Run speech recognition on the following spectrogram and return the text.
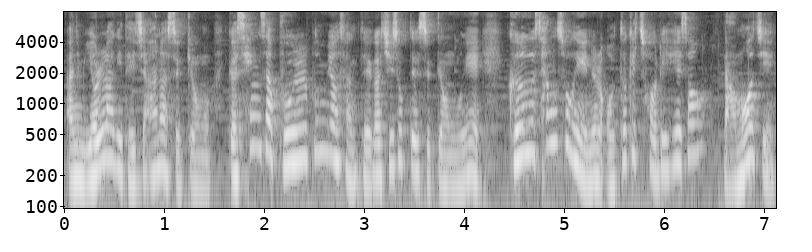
아니면 연락이 되지 않았을 경우 그러니까 생사 불분명 상태가 지속됐을 경우에 그 상속인을 어떻게 처리해서 나머지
